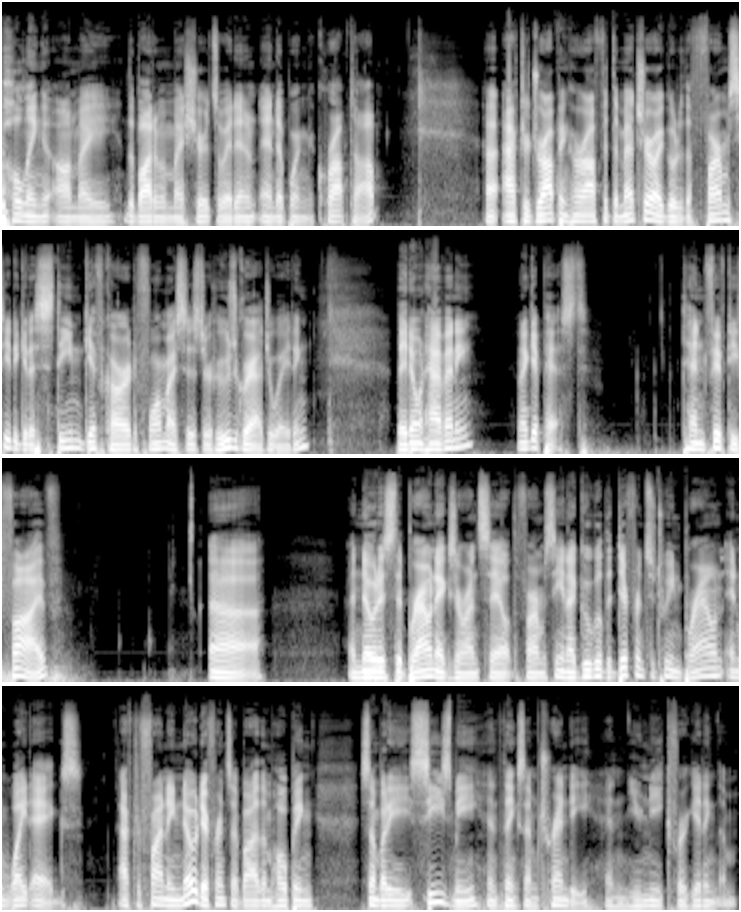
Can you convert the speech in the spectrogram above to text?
pulling on my the bottom of my shirt so I don't end up wearing a crop top. Uh, after dropping her off at the metro, I go to the pharmacy to get a Steam gift card for my sister who's graduating. They don't have any, and I get pissed. 10:55. Uh, I notice that brown eggs are on sale at the pharmacy, and I Google the difference between brown and white eggs. After finding no difference, I buy them hoping somebody sees me and thinks I'm trendy and unique for getting them.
